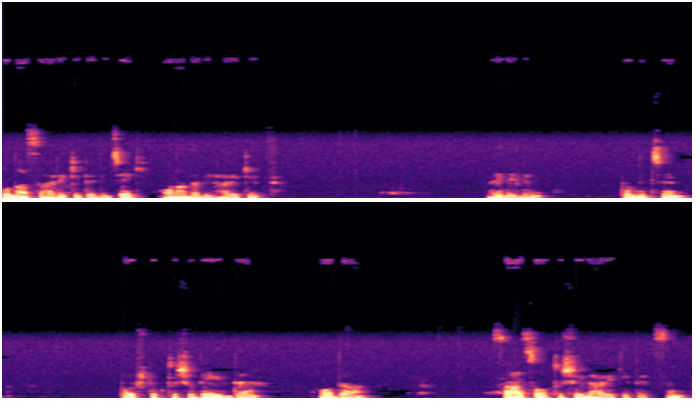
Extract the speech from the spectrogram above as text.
bu nasıl hareket edecek? Ona da bir hareket verelim. Bunun için boşluk tuşu değil de o da sağ sol tuşuyla hareket etsin.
